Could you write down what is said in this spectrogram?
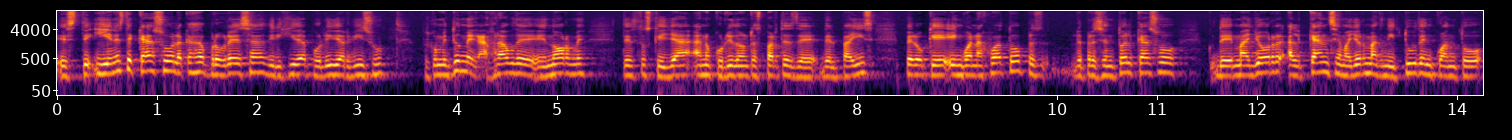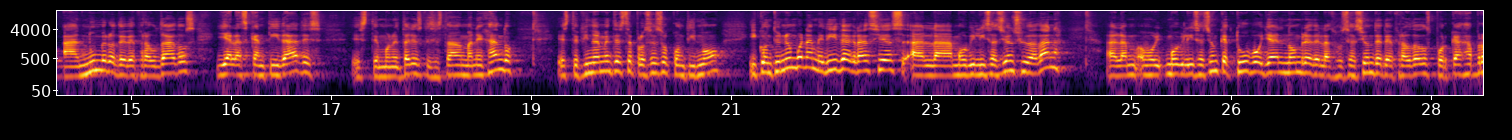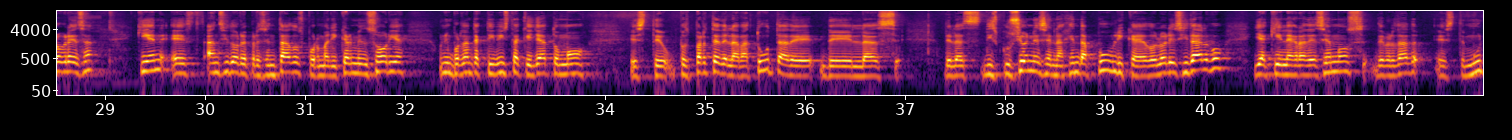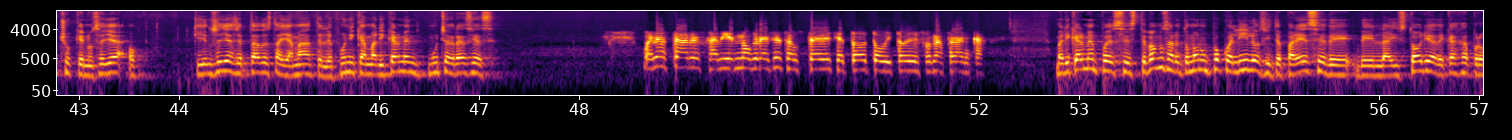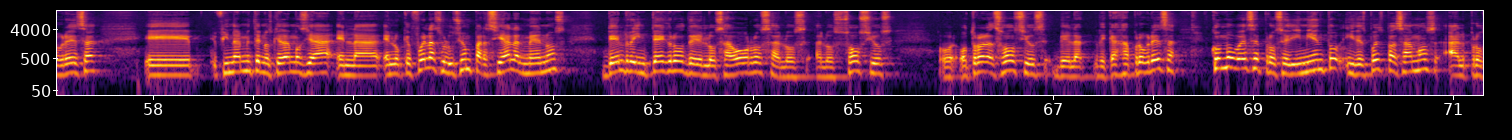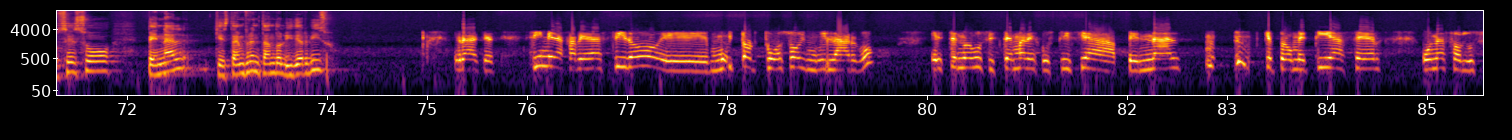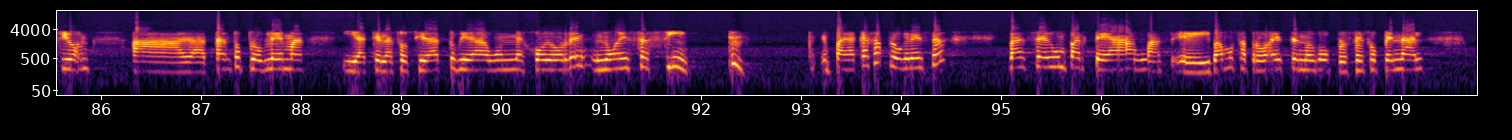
Este, y en este caso, la Caja Progresa, dirigida por Lidia Arbizu, pues cometió un megafraude enorme de estos que ya han ocurrido en otras partes del país, pero que en Guanajuato pues, representó el caso de mayor alcance, mayor magnitud en cuanto a número de defraudados y a las cantidades este, monetarias que se estaban manejando. Este, finalmente este proceso continuó y continuó en buena medida gracias a la movilización ciudadana, a la movilización que tuvo ya el nombre de la Asociación de Defraudados por Caja Progresa, quien han sido representados por Mari Carmen Soria, un importante activista que ya tomó este, pues parte de la batuta de, las de las discusiones en la agenda pública de Dolores Hidalgo y a quien le agradecemos de verdad este, mucho que nos haya que nos haya aceptado esta llamada telefónica. Mari Carmen, muchas gracias. Buenas tardes, Javier. No, gracias a ustedes y a todo tu auditorio de Zona Franca. Mari Carmen, pues este, vamos a retomar un poco el hilo, si te parece, de, la historia de Caja Progresa. Eh, finalmente nos quedamos ya en, la, en lo que fue la solución parcial, al menos, del reintegro de los ahorros a los, a los socios, otros socios de, la, de Caja Progresa. ¿Cómo va ese procedimiento? Y después pasamos al proceso penal que está enfrentando Líder Viso. Gracias. Sí, mira, Javier, ha sido eh, muy tortuoso y muy largo este nuevo sistema de justicia penal que prometía ser una solución a, tanto problema y a que la sociedad tuviera un mejor orden, no es así. Para Caja Progresa va a ser un parteaguas eh, y vamos a aprobar este nuevo proceso penal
